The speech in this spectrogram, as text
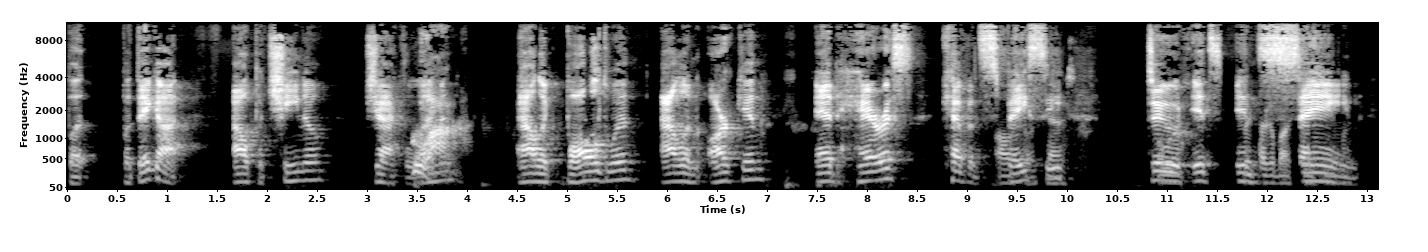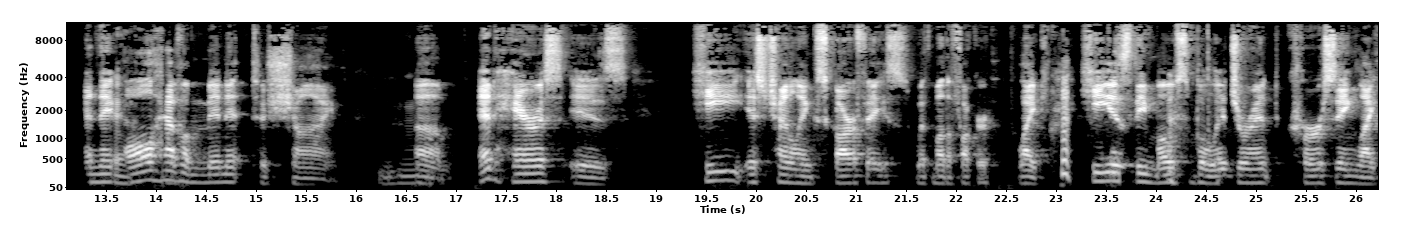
But but they got Al Pacino, Jack Lemmon, Alec Baldwin, Alan Arkin, Ed Harris, Kevin Spacey. cast. Dude, Oh, it's we talk about insane. And they Yeah. all have a minute to shine. Mhm. Um, Ed Harris is he is channeling Scarface with motherfucker. Like he is the most belligerent, cursing. Like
